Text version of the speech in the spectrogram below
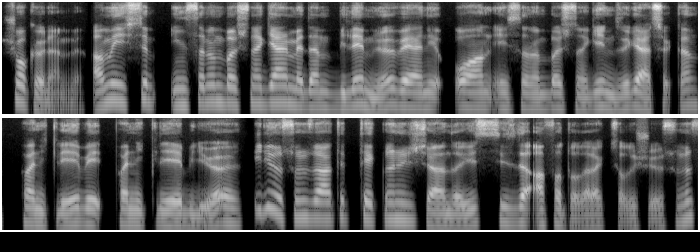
çok önemli. Ama işte insanın başına gelmeden bilemiyor ve yani o an insanın başına gelince gerçekten panikleye ve panikleyebiliyor. Biliyorsunuz artık teknoloji çağındayız. Siz de AFAD olarak çalışıyorsunuz.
